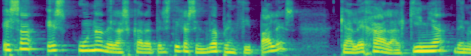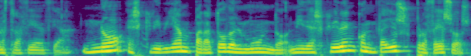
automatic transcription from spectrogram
Esa es una de las características sin duda principales que aleja a la alquimia de nuestra ciencia. No escribían para todo el mundo, ni describen con detalle sus procesos.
